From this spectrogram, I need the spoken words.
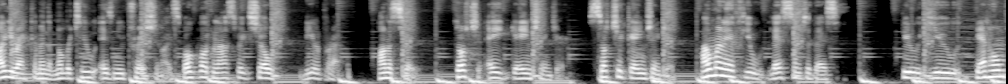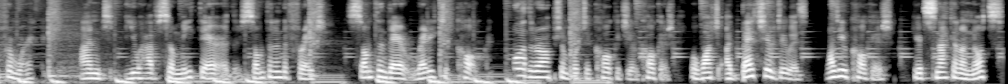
highly recommend it. Number two is nutrition. I spoke about in last week's show, meal prep. Honestly, such a game changer. Such a game changer. How many of you listen to this? Do you get home from work and you have some meat there, or there's something in the fridge, something there ready to cook? No other option but to cook it, you'll cook it. But what I bet you'll do is, while you cook it, you're snacking on nuts,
